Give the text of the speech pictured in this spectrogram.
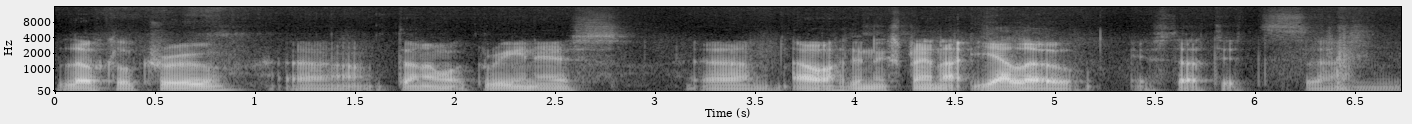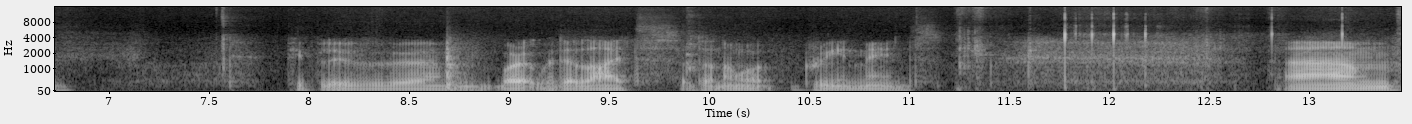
Local crew, uh, don't know what green is. Um, oh, I didn't explain that. Yellow is that it's um, people who um, work with the lights. I don't know what green means. Um,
